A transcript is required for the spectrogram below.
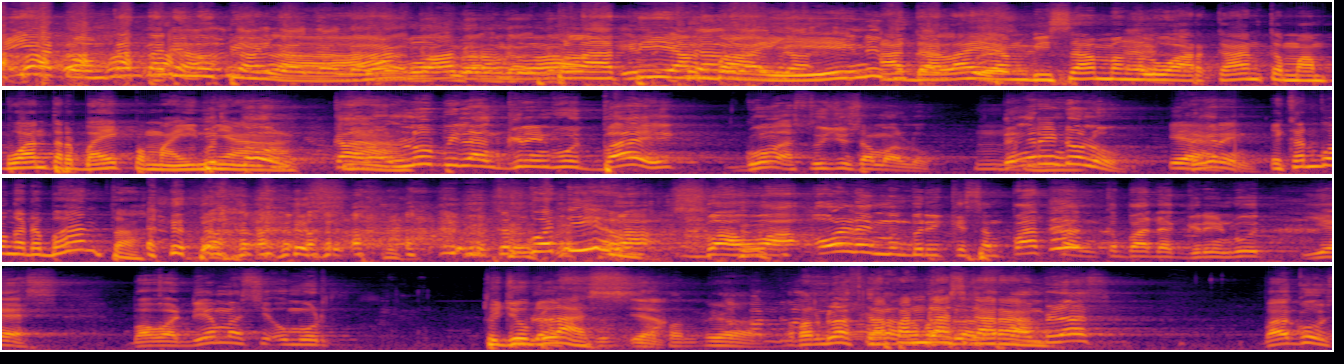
Iya dong, kan tadi lu Enggak, enggak, enggak, bilang enggak, enggak, enggak, enggak, enggak. pelatih Ini- yang enggak, enggak, baik enggak. Ini adalah yang bisa mengeluarkan kemampuan terbaik pemainnya. Betul. Kalau Nah, lu bilang Greenwood baik, gue nggak setuju sama lu. Dengerin dulu. Iya. Dengerin. eh kan gua nggak ada bantah. kan gua diem. Ba- bahwa oleh memberi kesempatan kepada Greenwood, yes. Bahwa dia masih umur 17. ya. Ya, 18 sekarang. 18 sekarang. 18, bagus.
